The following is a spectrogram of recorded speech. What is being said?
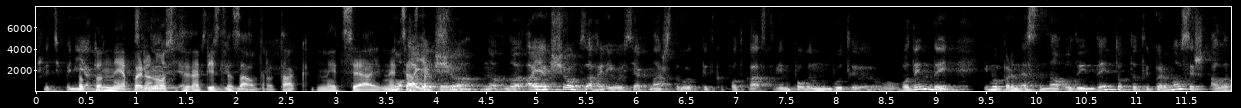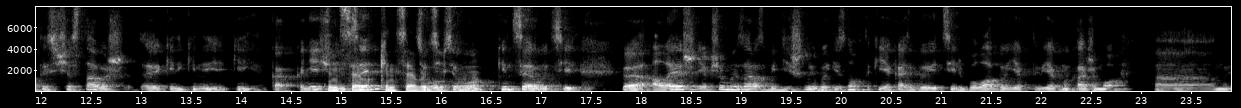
Вже типу ніяк. Тобто не переносити на післязавтра, так? Не ця, не ну, ця а якщо ну, ну а якщо взагалі, ось як наш тобою під подкаст, він повинен бути в один день, і ми перенесли на один день. Тобто ти переносиш, але ти ще ставиш е, кін, кін, кін, як, конечну ціль кінцеву цього ціль. всього, mm-hmm. кінцеву ціль. Е, але ж якщо ми зараз би дійшли би і знов таки якась би ціль була би, як як ми кажемо, ну,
